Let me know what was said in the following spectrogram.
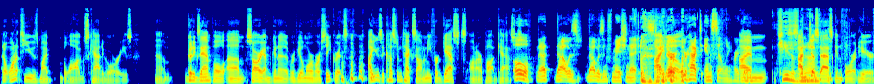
I don't want it to use my blog's categories. Um, good example. Um, sorry, I'm gonna reveal more of our secrets. I use a custom taxonomy for guests on our podcast. Oh, that that was that was information that is. I you're- know. you're, hacked instantly, right there. I'm Jesus, I'm man. just asking for it here.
